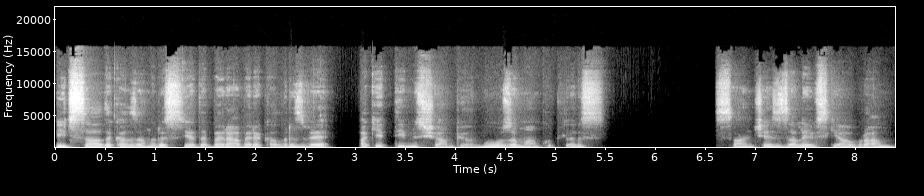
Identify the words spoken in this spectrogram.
iç sahada kazanırız ya da berabere kalırız ve hak ettiğimiz şampiyonluğu o zaman kutlarız. Sanchez, Zalewski, Abraham.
